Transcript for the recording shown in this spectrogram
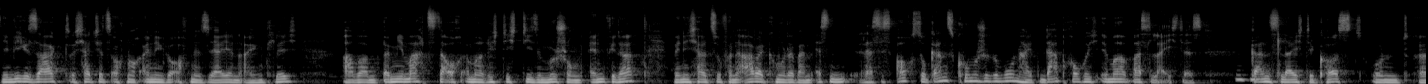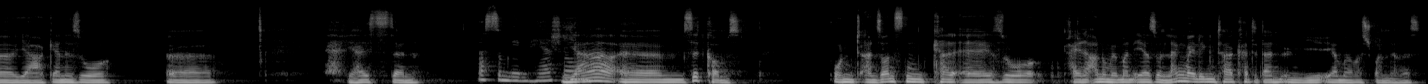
Wie gesagt, ich hatte jetzt auch noch einige offene Serien eigentlich. Aber bei mir macht es da auch immer richtig diese Mischung. Entweder, wenn ich halt so von der Arbeit komme oder beim Essen, das ist auch so ganz komische Gewohnheiten. Da brauche ich immer was Leichtes. Ganz leichte Kost und äh, ja, gerne so, äh, wie heißt es denn? Was zum Nebenher schauen? Ja, ähm, Sitcoms. Und ansonsten kann, äh, so, keine Ahnung, wenn man eher so einen langweiligen Tag hatte, dann irgendwie eher mal was Spannenderes.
